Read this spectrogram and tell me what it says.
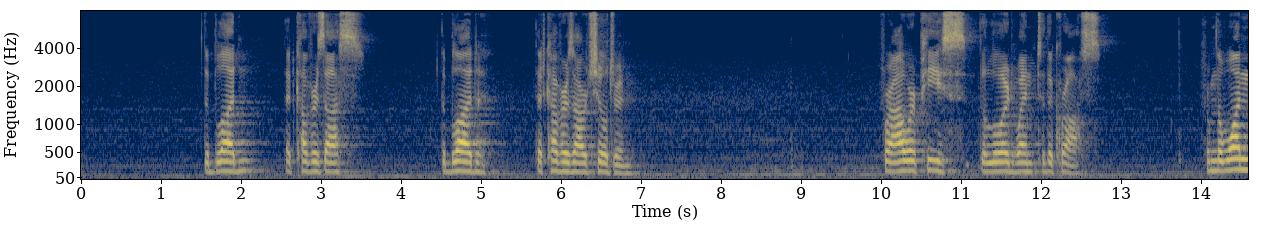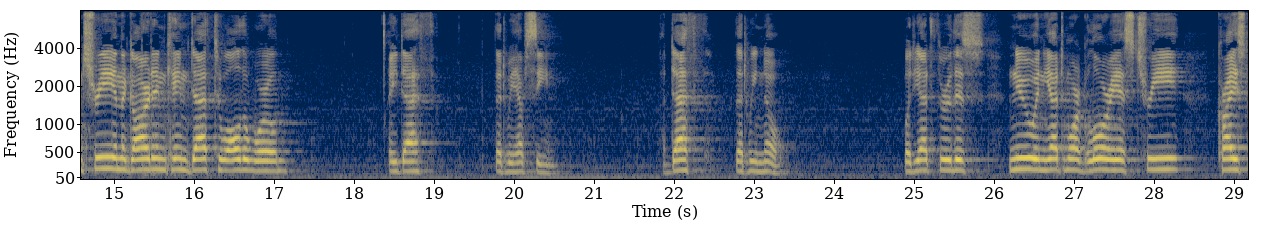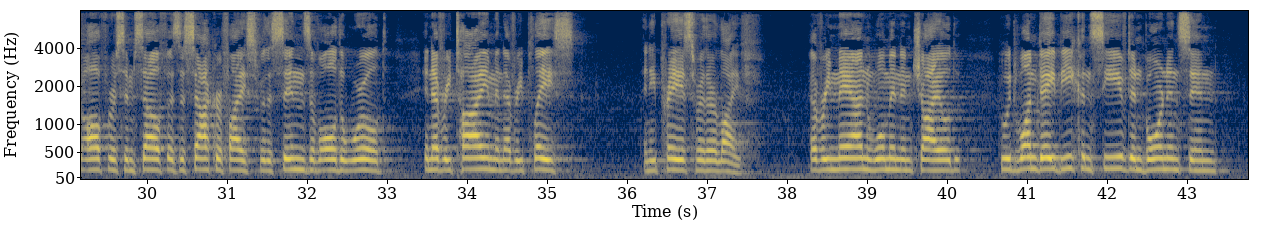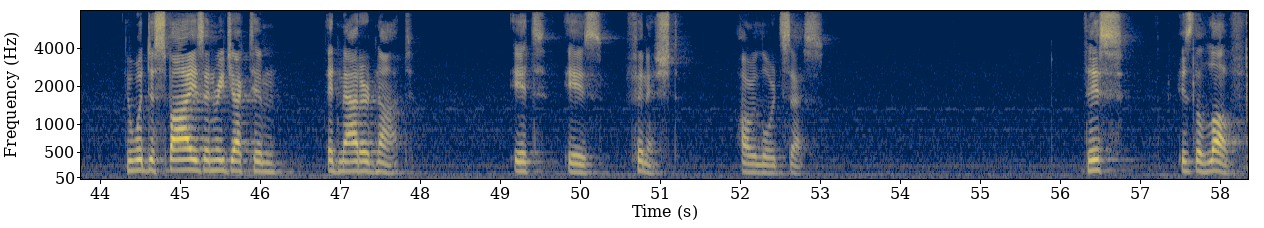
The blood that covers us, the blood that covers our children. For our peace, the Lord went to the cross. From the one tree in the garden came death to all the world, a death that we have seen, a death that we know. But yet, through this new and yet more glorious tree, Christ offers himself as a sacrifice for the sins of all the world in every time and every place and he prays for their life. Every man, woman, and child who would one day be conceived and born in sin, who would despise and reject him, it mattered not. It is finished, our Lord says. This is the love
